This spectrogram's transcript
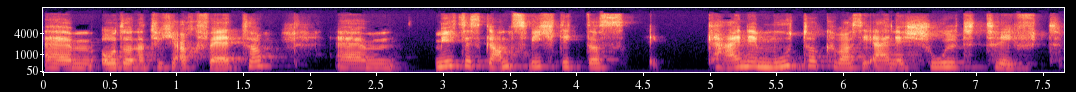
ähm, oder natürlich auch Väter. Ähm, mir ist es ganz wichtig, dass keine Mutter quasi eine Schuld trifft.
